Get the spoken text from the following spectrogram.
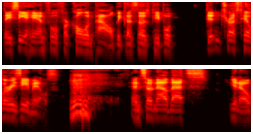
they see a handful for Colin Powell because those people didn't trust Hillary's emails, Mm. and so now that's you know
